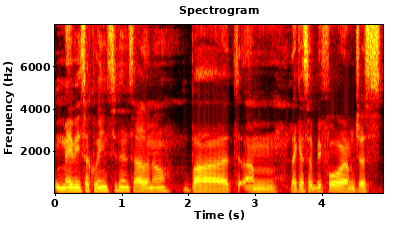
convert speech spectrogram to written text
Maybe it's a coincidence i don't know. But um, like i said before i'm just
